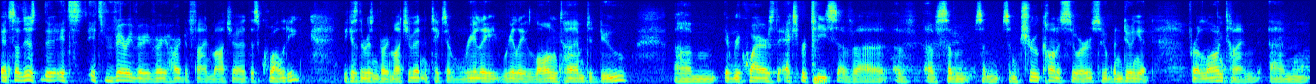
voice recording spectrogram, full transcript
and so there's it's it's very very very hard to find matcha at this quality because there isn't very much of it, and it takes a really really long time to do. Um, it requires the expertise of, uh, of, of some some some true connoisseurs who've been doing it for a long time. Um,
